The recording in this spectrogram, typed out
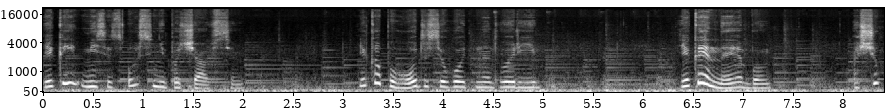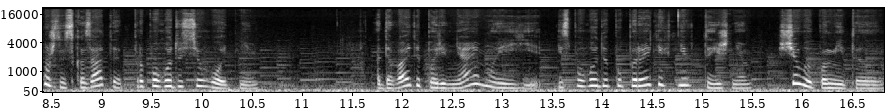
Який місяць осені почався? Яка погода сьогодні на дворі? Яке небо? А що можна сказати про погоду сьогодні? А давайте порівняємо її із погодою попередніх днів тижня. Що ви помітили?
